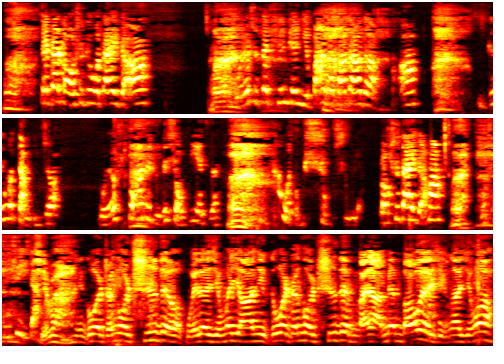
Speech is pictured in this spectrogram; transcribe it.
啊！在这儿老实给我待着啊！我哎，要是再听见你吧嗒吧嗒的啊，你给我等着，我要抓着你的小辫子，哎你看我怎么收拾你！老实待着哈，哎，我出去一下。媳妇儿，你给我整口吃的，我回来行不行？你给我整口吃的，买俩面包也行啊，行吗？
